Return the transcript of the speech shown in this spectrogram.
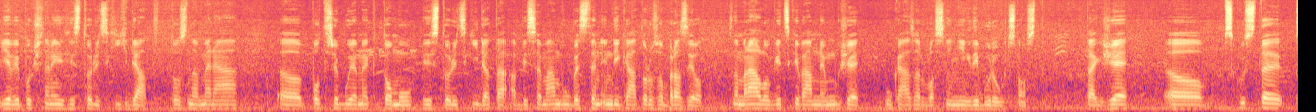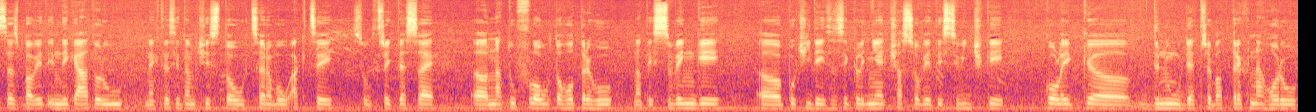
je vypočtený z historických dat. To znamená, eh, potřebujeme k tomu historický data, aby se vám vůbec ten indikátor zobrazil. Znamená, logicky vám nemůže ukázat vlastně nikdy budoucnost. Takže zkuste se zbavit indikátorů, nechte si tam čistou cenovou akci, soustřeďte se uh, na tu flow toho trhu, na ty swingy, uh, počítejte si klidně časově ty svíčky, kolik eh, dnů jde třeba trh nahoru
